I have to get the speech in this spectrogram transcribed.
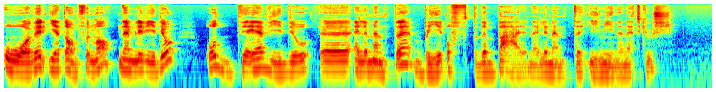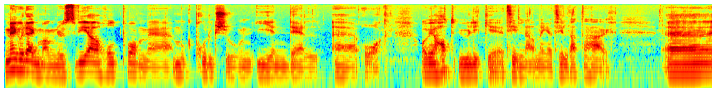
over i et annet format, nemlig video, og det videoelementet blir ofte det bærende elementet i mine nettkurs. Meg og deg, Magnus, vi har holdt på med MOOC-produksjon i en del eh, år. Og vi har hatt ulike tilnærminger til dette her. Eh,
